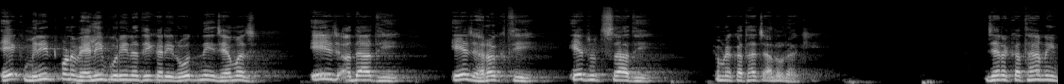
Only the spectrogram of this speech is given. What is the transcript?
એક મિનિટ પણ વહેલી પૂરી નથી કરી. રોજની જેમ જ એ જ અદાથી, એ જ હરખથી, એ જ ઉત્સાહથી એમણે કથા ચાલુ રાખી. જ્યારે કથાની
